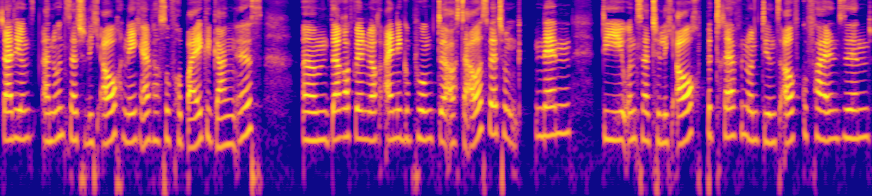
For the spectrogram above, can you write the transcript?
da die uns, an uns natürlich auch nicht einfach so vorbeigegangen ist. Ähm, darauf werden wir auch einige Punkte aus der Auswertung nennen, die uns natürlich auch betreffen und die uns aufgefallen sind.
